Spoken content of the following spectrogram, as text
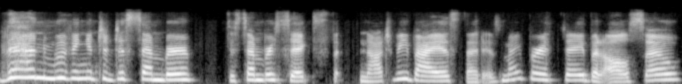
Then moving into December, December 6th, not to be biased, that is my birthday, but also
